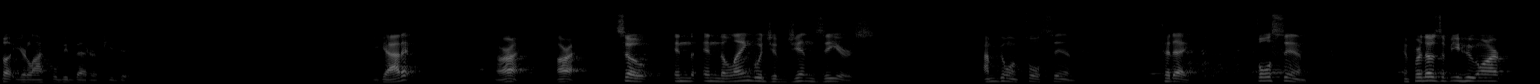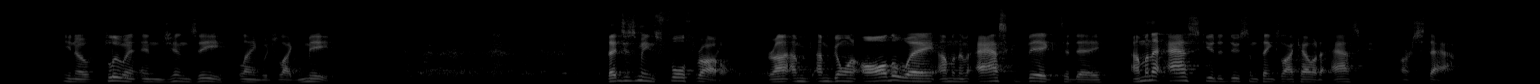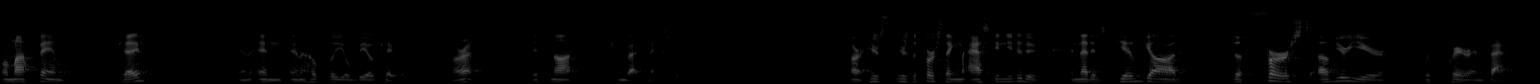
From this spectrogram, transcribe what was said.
but your life will be better if you do. You got it? All right. All right. So, in the, in the language of Gen Zers, I'm going full send today. full send. And for those of you who aren't, you know, fluent in Gen Z language like me, that just means full throttle, right? I'm, I'm going all the way. I'm going to ask big today. I'm going to ask you to do some things like I would ask our staff or my family, okay? And, and, and hopefully you'll be okay with it, all right? If not, come back next week. All right, here's, here's the first thing I'm asking you to do, and that is give God the first of your year with prayer and fasting.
